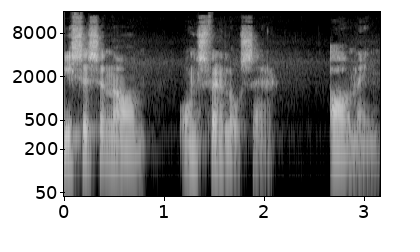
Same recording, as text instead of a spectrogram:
Jesus se naam, ons verlosser. Amen.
